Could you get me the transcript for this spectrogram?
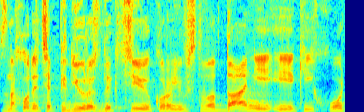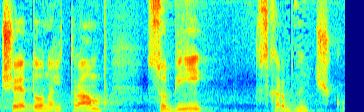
знаходиться під юрисдикцією королівства Данії, і який хоче Дональд Трамп собі в скарбничку.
